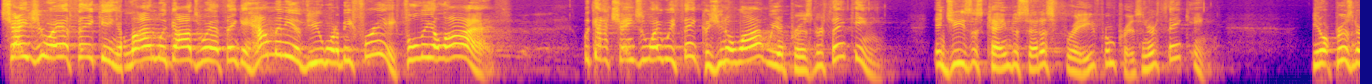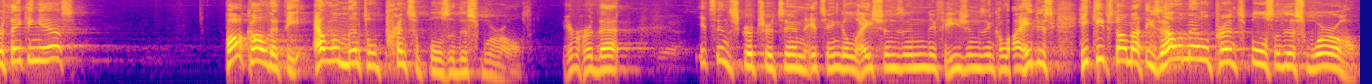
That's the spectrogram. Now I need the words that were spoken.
Change your way of thinking, align with God's way of thinking. How many of you want to be free, fully alive? We got to change the way we think because you know why? We are prisoner thinking. And Jesus came to set us free from prisoner thinking. You know what prisoner thinking is? Paul called it the elemental principles of this world. You ever heard that? It's in scripture, it's in, it's in Galatians and Ephesians and Colossians. He just he keeps talking about these elemental principles of this world.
